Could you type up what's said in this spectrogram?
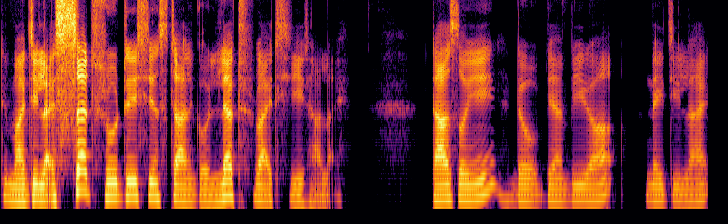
ဒီမှာကြည့်လိုက် set rotation style ကို left right ရေးထားလိုက်ဒါဆိုရင်တို့ပြန်ပြီးတော့နှိပ်ကြည့်လိုက်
